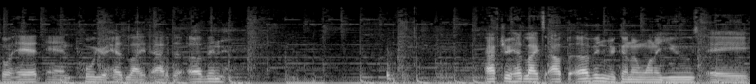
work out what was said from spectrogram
go ahead and pull your headlight out of the oven. After your headlight's out the oven, you're want to use a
